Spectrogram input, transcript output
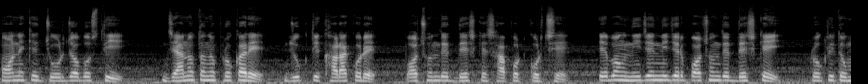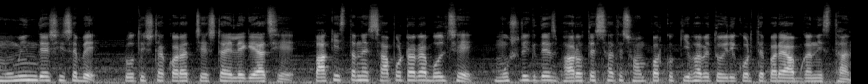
অনেকে জোর জবস্তি যেন তেন প্রকারে যুক্তি খাড়া করে পছন্দের দেশকে সাপোর্ট করছে এবং নিজের নিজের পছন্দের দেশকেই প্রকৃত মুমিন দেশ হিসেবে প্রতিষ্ঠা করার চেষ্টায় লেগে আছে। পাকিস্তানের সাপোর্টাররা বলছে, মুশরিক দেশ ভারতের সাথে সম্পর্ক কীভাবে তৈরি করতে পারে আফগানিস্তান?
